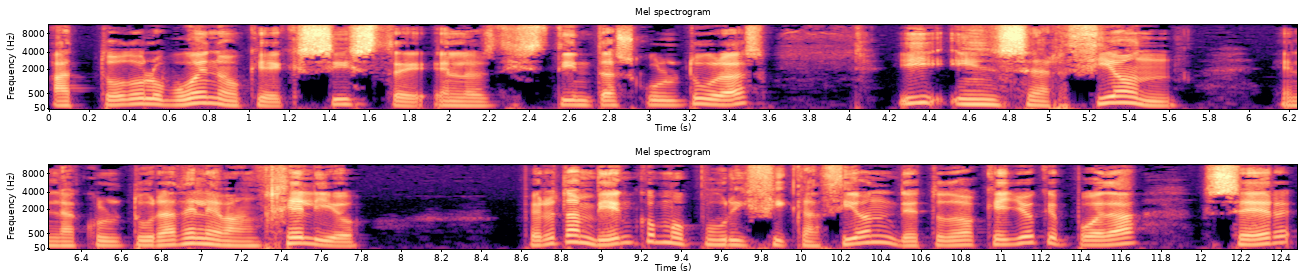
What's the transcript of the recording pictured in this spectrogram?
a todo lo bueno que existe en las distintas culturas y inserción en la cultura del Evangelio, pero también como purificación de todo aquello que pueda ser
